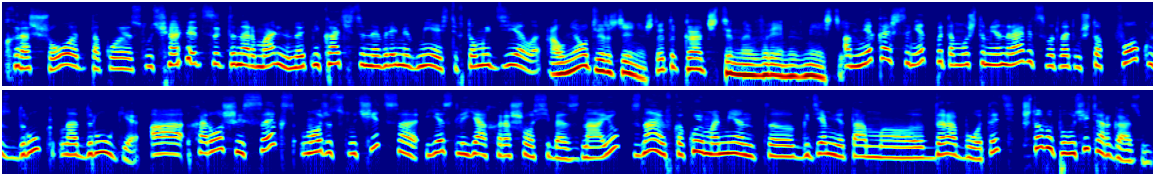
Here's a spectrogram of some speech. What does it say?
Хорошо, такое случается, это нормально, но это не качественное время вместе, в том и дело. А у меня утверждение, что это качественное время вместе. А мне кажется, нет, потому что мне нравится вот в этом, что фокус друг на друге. А хороший секс может случиться, если я хорошо себя знаю, знаю, в какой момент, э, где мне там э, доработать, чтобы получить оргазм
